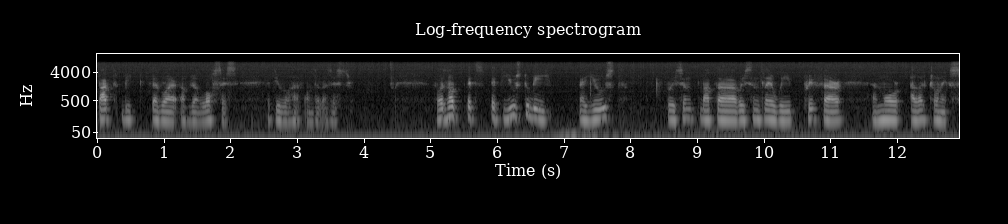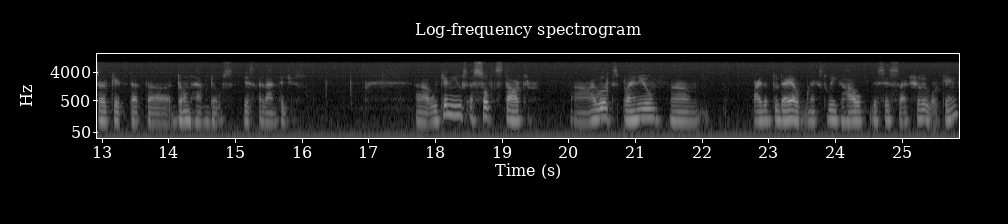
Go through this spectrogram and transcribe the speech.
but be aware of the losses that you will have on the resistor. So it's not it's it used to be uh, used recent, but uh, recently we prefer a more electronic circuits that uh, don't have those disadvantages. Uh, we can use a soft starter. Uh, I will explain you um, either today or next week how this is actually working.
